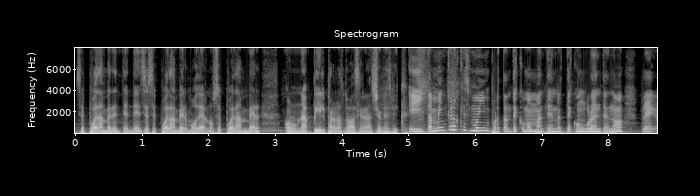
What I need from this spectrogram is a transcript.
se puedan ver en tendencia, se puedan ver modernos, se puedan ver con una pil para las nuevas generaciones, Vic. Y también creo que es muy importante como mantenerte congruente, ¿no? Re-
